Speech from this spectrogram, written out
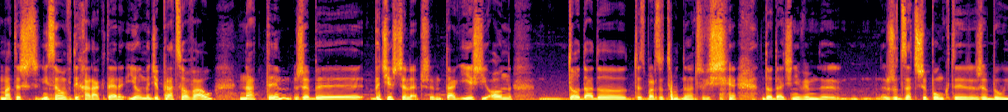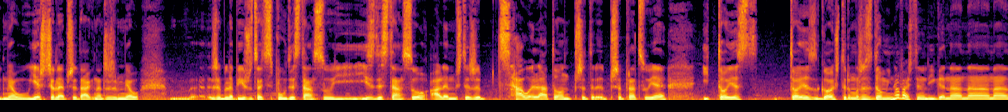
ma też niesamowity charakter i on będzie pracował nad tym, żeby być jeszcze lepszym, tak? I jeśli on doda do, to jest bardzo trudne oczywiście, dodać, nie wiem, rzut za trzy punkty, żeby był, miał jeszcze lepszy, tak? Znaczy, żeby miał, żeby lepiej rzucać z pół dystansu i, i z dystansu, ale myślę, że całe lato on przepracuje i to jest to jest gość, który może zdominować tę ligę na, na, na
